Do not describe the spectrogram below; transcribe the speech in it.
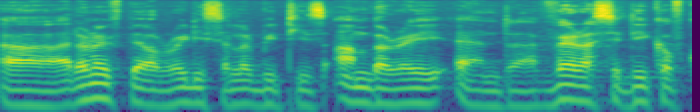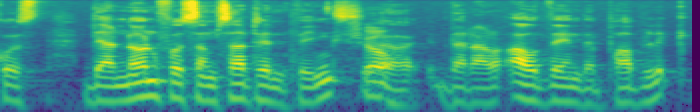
uh, I don't know if they're already celebrities, Amber Ray and uh, Vera Sidika, of course, they're known for some certain things Sure. uh, that are out there in the public.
